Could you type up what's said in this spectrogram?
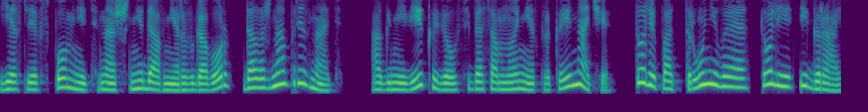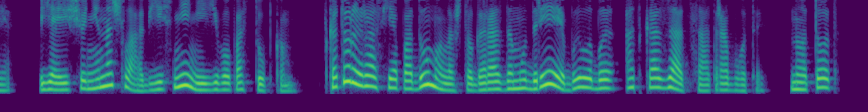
Если вспомнить наш недавний разговор, должна признать, огневик вел себя со мной несколько иначе, то ли подтрунивая, то ли играя. Я еще не нашла объяснений его поступкам. В который раз я подумала, что гораздо мудрее было бы отказаться от работы. Но тот,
